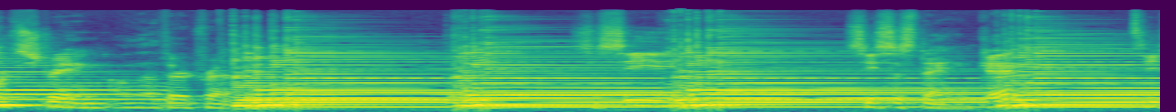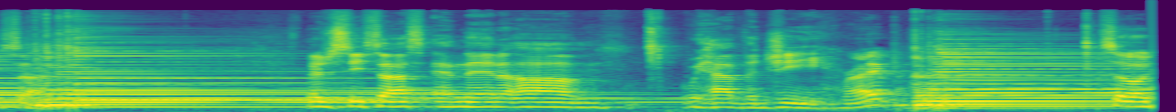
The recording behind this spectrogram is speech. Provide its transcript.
fourth string on the third fret. So C, C sustain, okay? C sus. There's C sus, and then um, we have the G, right? So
